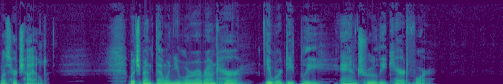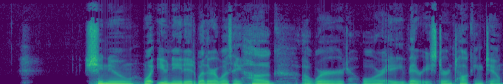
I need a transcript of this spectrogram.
was her child, which meant that when you were around her, you were deeply and truly cared for. She knew what you needed, whether it was a hug, a word, or a very stern talking to.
